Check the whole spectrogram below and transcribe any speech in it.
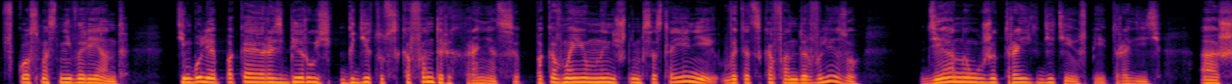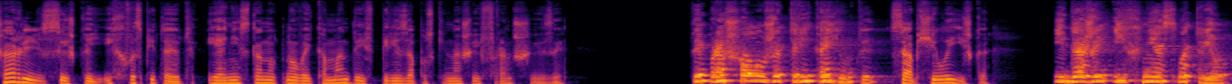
в космос не вариант. Тем более, пока я разберусь, где тут скафандры хранятся, пока в моем нынешнем состоянии в этот скафандр влезу, Диана уже троих детей успеет родить, а Шарль с Ишкой их воспитают, и они станут новой командой в перезапуске нашей франшизы. «Ты прошел уже три каюты», — сообщила Ишка. «И даже их не осмотрел.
